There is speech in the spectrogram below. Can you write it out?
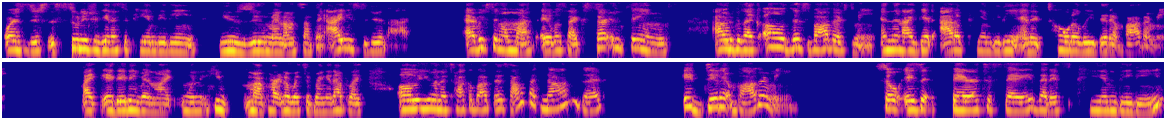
Or it's just as soon as you get into PMDD, you zoom in on something. I used to do that every single month. It was like certain things I would be like, oh, this bothers me. And then I get out of PMDD and it totally didn't bother me. Like it didn't even like when he, my partner went to bring it up, like, oh, you want to talk about this? I was like, no, I'm good. It didn't bother me. So is it fair to say that it's PMDD?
